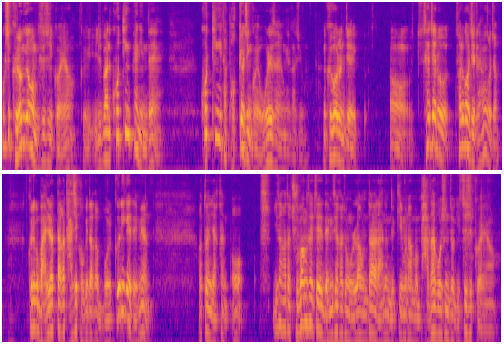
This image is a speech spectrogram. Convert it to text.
혹시 그런 경험 있으실 거예요. 그 일반 코팅팬인데 코팅이 다 벗겨진 거예요. 오래 사용해가지고. 그거를 이제 어, 세제로 설거지를 한 거죠. 그리고 말렸다가 다시 거기다가 뭘 끓이게 되면 어떤 약간 어, 이상하다 주방 세제 냄새가 좀 올라온다라는 느낌을 한번 받아보신 적 있으실 거예요.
